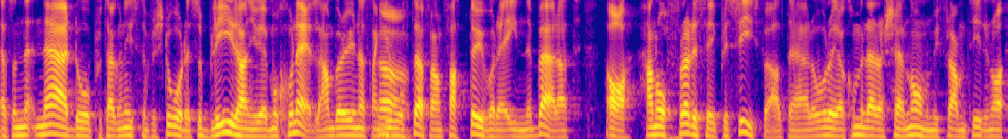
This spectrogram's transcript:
Alltså när då protagonisten förstår det så blir han ju emotionell. Han börjar ju nästan Ja. gråta för han fattar ju vad det innebär att ja, han offrade sig precis för allt det här och jag kommer lära känna honom i framtiden och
